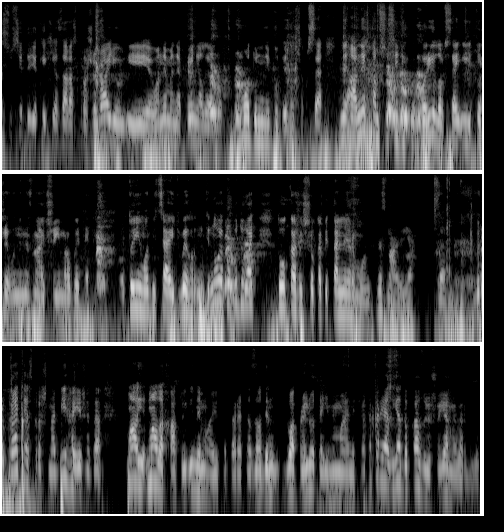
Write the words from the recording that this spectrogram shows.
Сусіди, яких я зараз проживаю, і вони мене прийняли в модульний будиночок. Все. А в них там сусідів горіло все, і теж вони не знають, що їм робити. То їм обіцяють вигорнути нове побудувати, то кажуть, що капітальний ремонт. Не знаю я. Це бюрократія страшна, бігаєш, та мала хату і не маю тепер. Та за один-два прильоти і немає нічого. А тепер я, я доказую, що я не верблюд.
